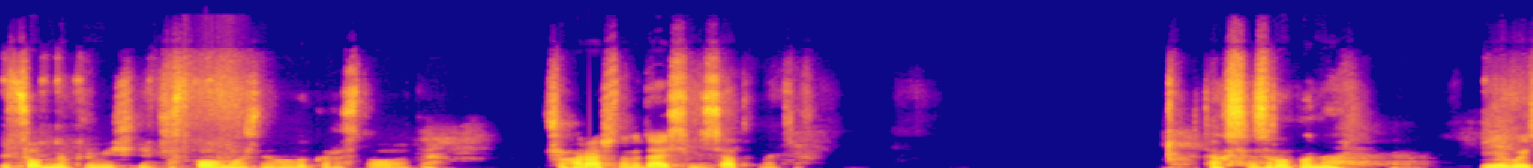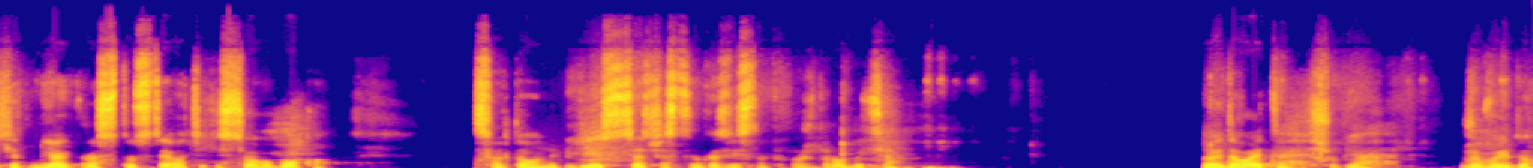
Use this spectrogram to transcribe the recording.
Підсобне приміщення, частково можна його використовувати. Що гараж нагадає 70 метрів. Так, все зроблено. І вихід якраз тут стояв тільки з цього боку. Асфальтований під'їзд, ця частинка, звісно, також доробиться. Ну і давайте, щоб я вже вийду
